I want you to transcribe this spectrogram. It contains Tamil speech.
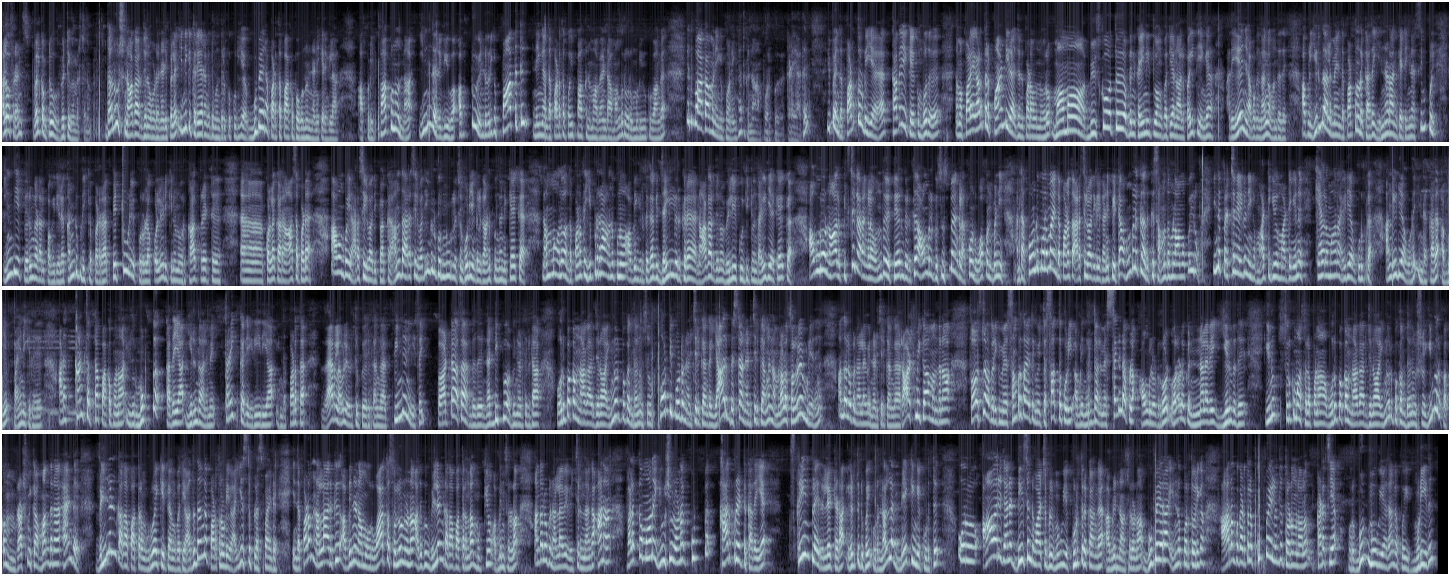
ஹலோ ஃப்ரெண்ட்ஸ் வெல்கம் டு வெட்டி விமர்சனம் தனுஷ் நாகார்ஜுனோட நடிப்பில் இன்றைக்கி திரையரங்கத்துக்கு வந்திருக்கக்கூடிய குபேர படத்தை பார்க்க போகணும்னு நினைக்கிறீங்களா? அப்படி பார்க்கணுன்னா இந்த ரிவ்யூவை அப் டு எண்டு வரைக்கும் பார்த்துட்டு நீங்கள் அந்த படத்தை போய் பார்க்கணுமா வேண்டாமாங்கிற ஒரு முடிவுக்கு வாங்க. இது பார்க்காம நீங்கள் போனீங்கன்னா அதுக்கு நான் பொறுப்பு கிடையாது. இப்போ இந்த படத்துடைய கதையை கேட்கும்போது நம்ம பழைய காலத்தில் பாண்டியராஜன் படம் ஒன்று வரும். மாமா பிஸ்கோத்து அப்படின்னு கை நீத்துவாங்க பார்த்தியா நாலு பைத்தியங்க. அதே ஞாபகம் தாங்க வந்தது. அப்படி இருந்தாலுமே இந்த படத்தினோட கதை என்னடான்னு கேட்டிங்கன்னா சிம்பிள் இந்திய பெருங்கடல் பகுதியில் கண்டுபிடிக்கப்படுற பெட்ரோலிய பொருளை கொள்ளையடிக்கணும்னு ஒரு கார்ப்பரேட்டு கொள்ளைக்காரன் ஆசைப்பட அவன் போய் அரசியல்வாதி பார்க்க அந்த அரசியல்வாதி எங்களுக்கு ஒரு நூறு லட்சம் கோடி எங்களுக்கு அனுப்புங்கன்னு கேட்க நம்மளும் அந்த பணத்தை இப்படிடா அனுப்பணும் அப்படிங்கிறதுக்காக ஜெயிலில் இருக்கிற நாகார்ஜுனோ வெளியே கூட்டிகிட்டு வந்த ஐடியா கேட்க அவரும் நாலு பிச்சைக்காரங்களை வந்து தேர்ந்தெடுத்து அவங்களுக்கு சுவிஸ் பேங்கில் அக்கௌண்ட் ஓப்பன் பண்ணி அந்த அக்கௌண்ட் மூலமாக இந்த பணத்தை அரசியல்வாதிகளுக்கு அனுப்பிட்டா உங்களுக்கு அதுக்கு சம்மந்தம் இல்லாமல் போயிடும் இந்த பிரச்சனைகளுக்கு நீங்கள் மாட்டிக்கவே மாட்டீங்கன்னு கேவலமான ஐடியா கொடுக்க. அந்த ஐடியாவோட இந்த கதை அப்படியே பயணிக்குது. அட கான்செப்டாக பார்க்க போனால் இது ஒரு முக்க கதையாக இருந்தாலுமே திரைக்கதை ரீதியாக இந்த படத்தை வேறு லெவலில் எடுத்துகிட்டு போயிருக்காங்க. பின்னணி இசை பட்டாசாக இருந்தது. நடிப்பு அப்படின்னு எடுத்துக்கிட்டா ஒரு பக்கம் நாகார்ஜுனா இன்னொரு பக்கம் தனுஷ் போட்டி போட்டு நடிச்சிருக்காங்க. யார் பெஸ்ட்டாக நடிச்சிருக்காங்கன்னு நம்மளால் சொல்லவே முடியாதுங்க. அந்தளவுக்கு நல்லாவே நடிச்சிருக்காங்க. ராஷ்மிகா மந்தனா ஃபர்ஸ்ட் ஆஃப் வரைக்குமே சம்பிரதாயத்துக்கு வச்ச சாத்துக்குடி அப்படின்னு இருந்தாலுமே செகண்ட் ஹாப்பில் அவங்களோட ரோல் ஓரளவுக்கு நல்லாவே இருந்தது. இன்னும் சுருக்கமாக சொல்லப்போனால் ஒரு பக்கம் நாகார்ஜுனா இன்னொரு பக்கம் தனுஷ் இன்னொரு பக்கம் ராஷ்மிகா மந்தனா அண்டு வில்லன் கதாபாத்திரம் உருவாக்கியிருக்காங்க பற்றி அதுதாங்க படத்தினுடைய ஹையஸ்ட் ப்ளஸ் பாயிண்ட் இந்த படம் நல்லா இருக்குது அப்படின்னு நம்ம ஒரு வார்த்தை சொல்லணும்னா அதுக்கு வில்லன் கதாபாத்திரம் தான் முக்கியம். அப்படின்னு சொல்லலாம். அந்த அளவுக்கு நல்லாவே வச்சுருந்தாங்க. ஆனால் வழக்கமான யூஷுவலான குப்பை கார்பரேட் கதையை ஸ்க்ரீன் பிளே ரிலேட்டடாக எடுத்துகிட்டு போய் ஒரு நல்ல மேக்கிங்கை கொடுத்து ஒரு ஆவரேஜான டீசென்ட் வாட்சபிள் மூவியை கொடுத்துருக்காங்க அப்படின்னு நான் சொல்லணும். குபேரா என்னை பொறுத்த வரைக்கும் ஆரம்ப கட்டத்தில் குப்பையிலேருந்து தொடங்கினாலும் கடைசியாக ஒரு குட் மூவியாக தாங்க போய் முடியுது.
